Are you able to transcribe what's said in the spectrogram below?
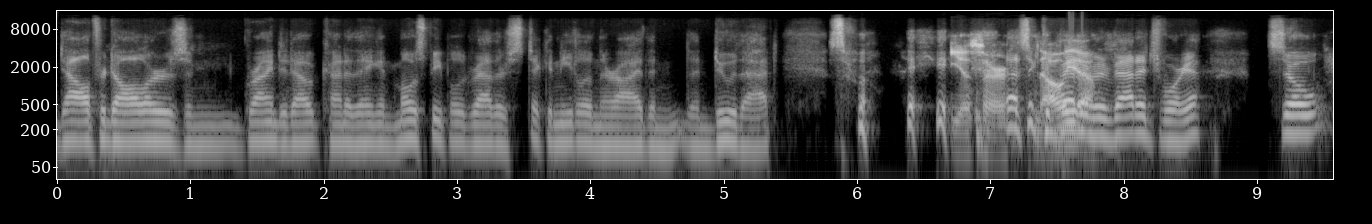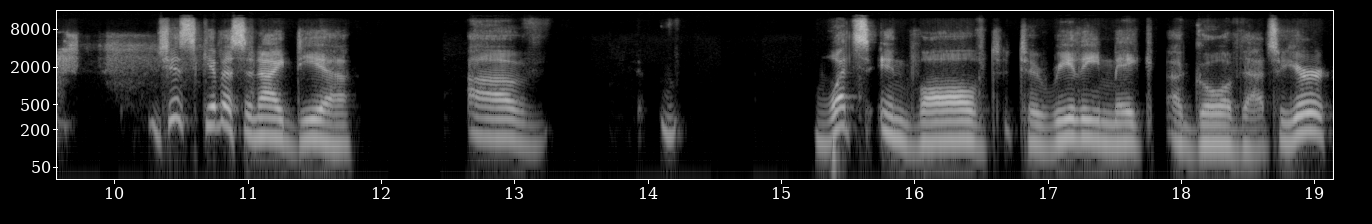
dial for dollars and grind it out kind of thing, and most people would rather stick a needle in their eye than than do that. So yes, sir. that's a Oh, yeah. competitive advantage for you. So just give us an idea of what's involved to really make a go of that. So you're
